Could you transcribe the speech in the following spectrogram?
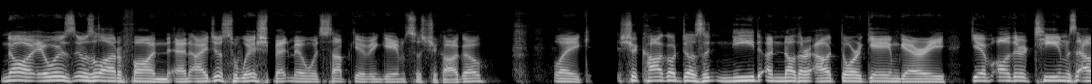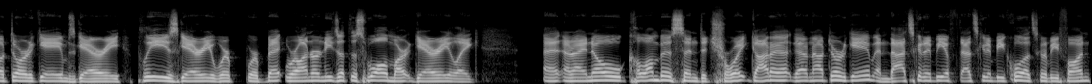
No, it was it was a lot of fun, and I just wish Bettman would stop giving games to Chicago. Like Chicago doesn't need another outdoor game, Gary. Give other teams outdoor games, Gary. Please, Gary. We're we're be- we're on our knees at this Walmart, Gary. Like, and, and I know Columbus and Detroit got a got an outdoor game, and that's gonna be if that's gonna be cool. That's gonna be fun.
